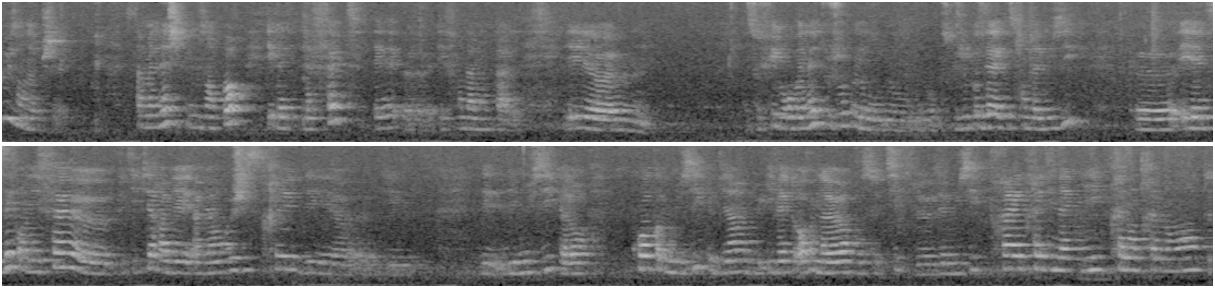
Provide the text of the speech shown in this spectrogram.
plus un objet un manège qui nous emporte et la, fête est, euh, est, fondamentale. Et euh, Sophie Bourbonnet, toujours, nous, parce que je posais la question de la musique, euh, et elle disait qu'en effet, Petit Pierre avait, enregistré des, des, musiques. Alors, quoi comme musique? Eh bien, du Yvette Horner, ce type de, musique très, très dynamique, très entraînante.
